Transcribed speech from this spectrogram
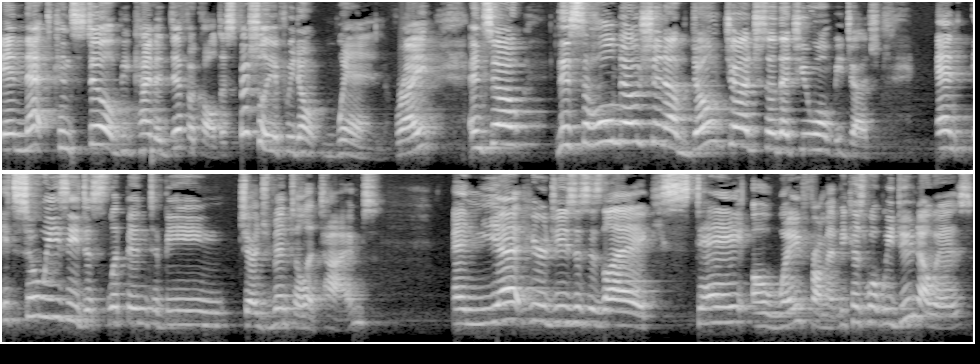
and that can still be kind of difficult, especially if we don't win, right? And so this whole notion of don't judge so that you won't be judged. And it's so easy to slip into being judgmental at times. And yet, here Jesus is like, stay away from it. Because what we do know is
